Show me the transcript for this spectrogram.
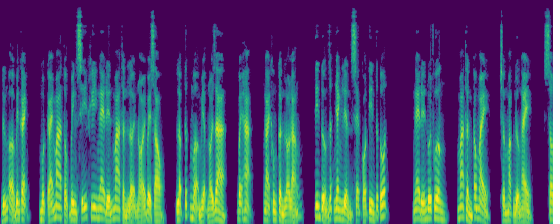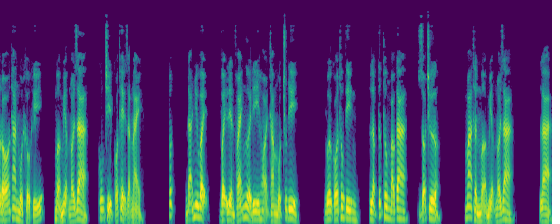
đứng ở bên cạnh một cái ma tộc binh sĩ khi nghe đến ma thần lời nói về sau lập tức mở miệng nói ra vậy hạ ngài không cần lo lắng tin tưởng rất nhanh liền sẽ có tin tức tốt nghe đến đối phương ma thần cao mày trầm mặc đường này sau đó than một khẩu khí mở miệng nói ra cũng chỉ có thể dạng này tốt đã như vậy vậy liền phái người đi hỏi thăm một chút đi vừa có thông tin, lập tức thông báo ta, rõ chưa? Ma thần mở miệng nói ra. Là.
